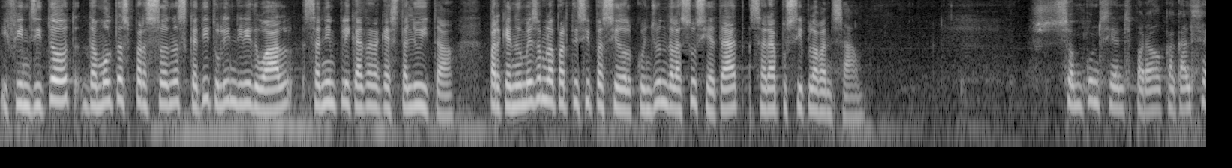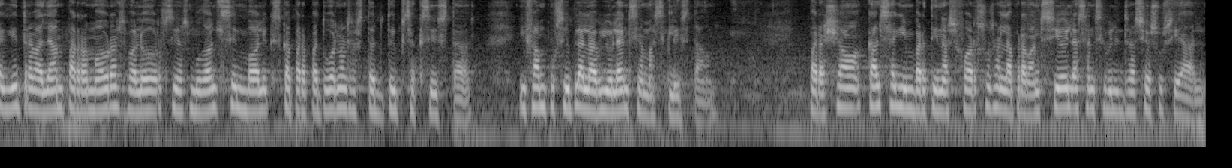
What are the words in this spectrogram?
i fins i tot de moltes persones que a títol individual s'han implicat en aquesta lluita, perquè només amb la participació del conjunt de la societat serà possible avançar. Som conscients, però, que cal seguir treballant per remoure els valors i els models simbòlics que perpetuen els estereotips sexistes i fan possible la violència masclista. Per això, cal seguir invertint esforços en la prevenció i la sensibilització social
